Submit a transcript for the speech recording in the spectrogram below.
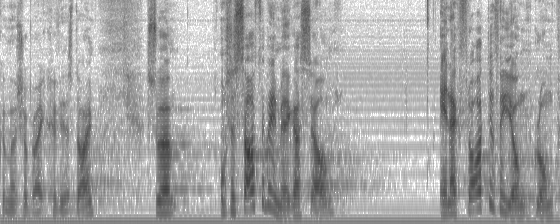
commercial break gewees daai. So ons is saam by die Megasal en ek vra toe vir jong klomp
